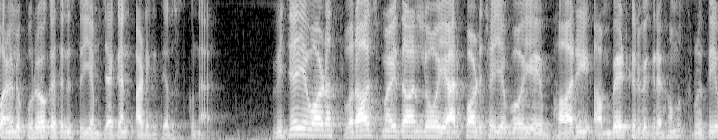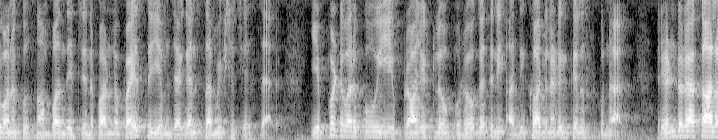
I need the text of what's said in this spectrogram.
పనుల పురోగతిని సీఎం జగన్ అడిగి తెలుసుకున్నారు. విజయవాడ స్వరాజ్ మైదాన్లో ఏర్పాటు చేయబోయే భారీ అంబేద్కర్ విగ్రహం స్మృతి వనకు సంబంధించిన పనులపై సీఎం జగన్ సమీక్ష చేశారు. ఇప్పటి వరకు ఈ ప్రాజెక్టులో పురోగతిని అధికారులను అడిగి తెలుసుకున్నారు. రెండు రకాల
